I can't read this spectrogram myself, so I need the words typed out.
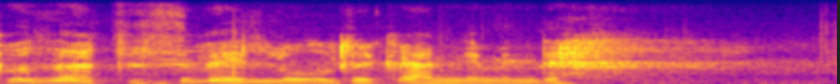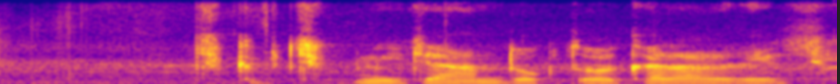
Pazartesi belli olacak annemin de. Çıkmayacağını doktor karar verecek.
